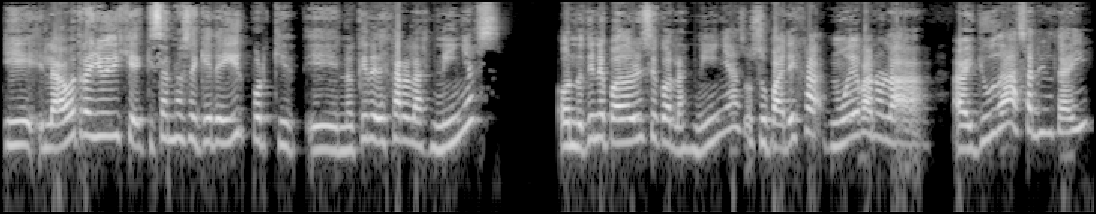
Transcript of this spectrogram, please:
Y la otra yo dije, quizás no se quiere ir porque eh, no quiere dejar a las niñas, o no tiene para irse con las niñas, o su pareja nueva no la ayuda a salir de ahí.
